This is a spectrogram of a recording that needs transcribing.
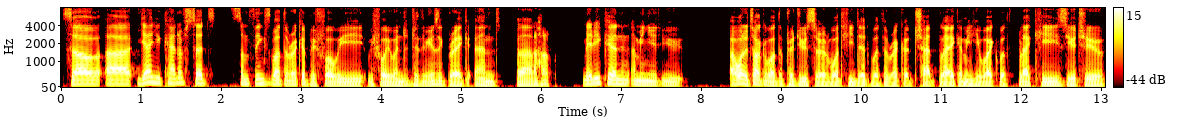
So, uh, yeah, you kind of said some things about the record before we before we went into the music break, and um, Uh-huh. maybe you can. I mean, you, you. I want to talk about the producer and what he did with the record, Chad Blake. I mean, he worked with Black Keys, U2.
